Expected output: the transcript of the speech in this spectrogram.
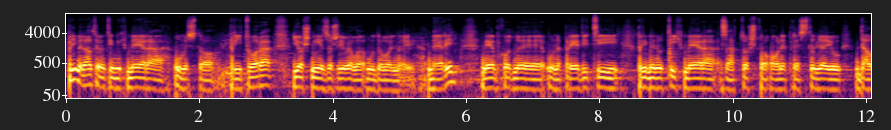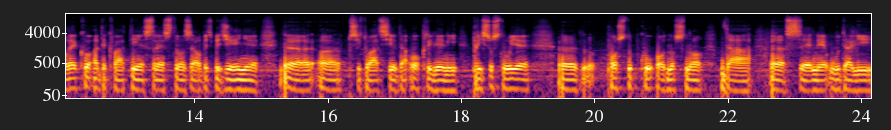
Primjena alternativnih mera umjesto pritvora još nije zaživjela u dovoljnoj meri. Neophodno je unaprediti primjenu tih mera zato što one predstavljaju daleko adekvatnije sredstvo za obezbeđenje e, situacije da okriljeni prisustuje e, postupku, odnosno da e, se ne udalji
